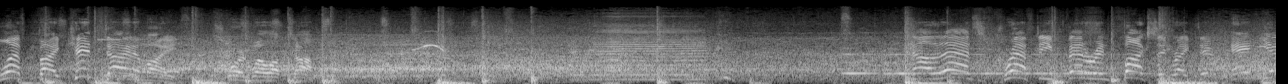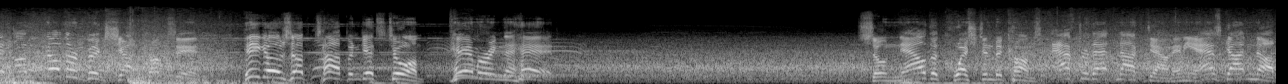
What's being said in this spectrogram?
left by Kid Dynamite. Scored well up top. Crafty veteran boxing right there. And yet another big shot comes in. He goes up top and gets to him, hammering the head. So now the question becomes, after that knockdown, and he has gotten up,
